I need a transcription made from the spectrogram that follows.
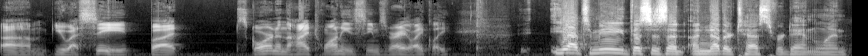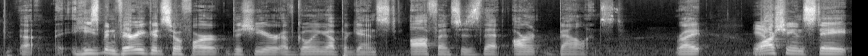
USC, um, but scoring in the high twenties seems very likely. Yeah, to me, this is a, another test for Dan Lynn. Uh, he's been very good so far this year of going up against offenses that aren't balanced, right? Yeah. Washington State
